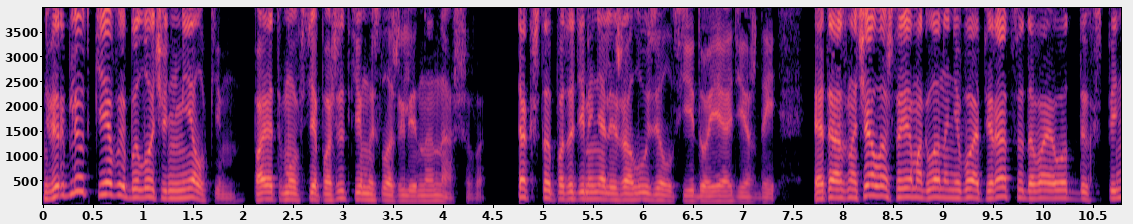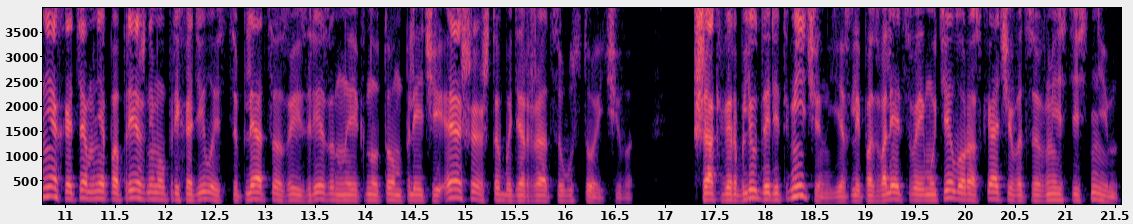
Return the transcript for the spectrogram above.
Верблюд Кевы был очень мелким, поэтому все пожитки мы сложили на нашего так что позади меня лежал узел с едой и одеждой. Это означало, что я могла на него опираться, давая отдых спине, хотя мне по-прежнему приходилось цепляться за изрезанные кнутом плечи Эша, чтобы держаться устойчиво. Шаг верблюда ритмичен, если позволять своему телу раскачиваться вместе с ним.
